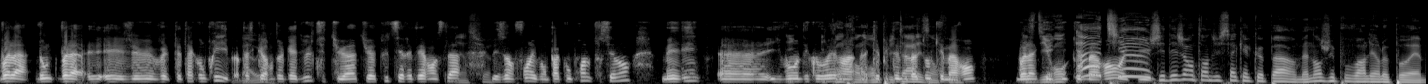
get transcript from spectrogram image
Voilà, donc voilà, et je, t'as compris, bah parce oui. qu'en tant qu'adulte, tu as, tu as toutes ces références-là. Les enfants, ils vont pas comprendre forcément, mais euh, ils vont ils découvrir ils un, un capitaine de bateau qui est marrant. Voilà, Ils se diront qui, qui est Ah, marrant tiens, qui- j'ai déjà entendu ça quelque part. Maintenant, je vais pouvoir lire le poème.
